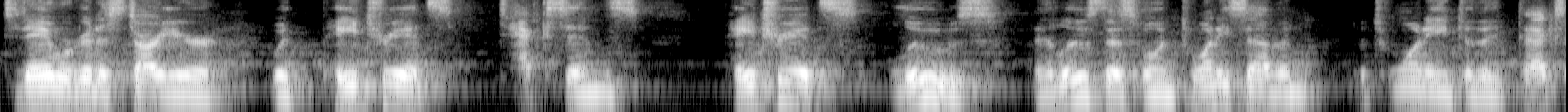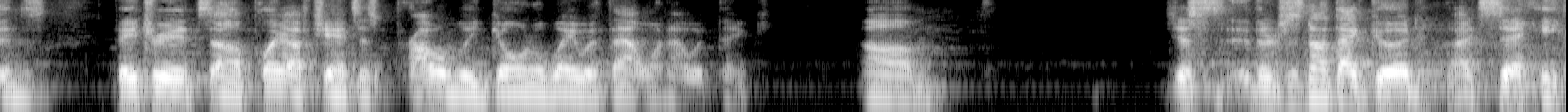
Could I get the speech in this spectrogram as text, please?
Today we're going to start here with Patriots, Texans. Patriots lose. They lose this one 27 to 20 to the Texans. Patriots uh, playoff chances probably going away with that one, I would think. Um, just they're just not that good, I'd say.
